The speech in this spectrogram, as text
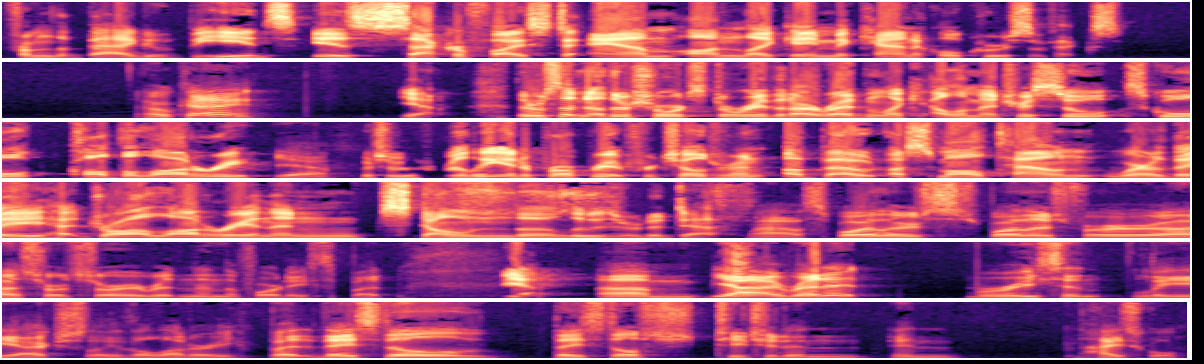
from the bag of beads is sacrificed to Am on like a mechanical crucifix. okay, Yeah, there was another short story that I read in like elementary stu- school called "The Lottery." yeah. which was really inappropriate for children about a small town where they ha- draw a lottery and then stone the loser to death. Wow, spoilers, spoilers for a short story written in the 40s, but Yeah. um, yeah, I read it recently, actually, the lottery, but they still they still sh- teach it in in high school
